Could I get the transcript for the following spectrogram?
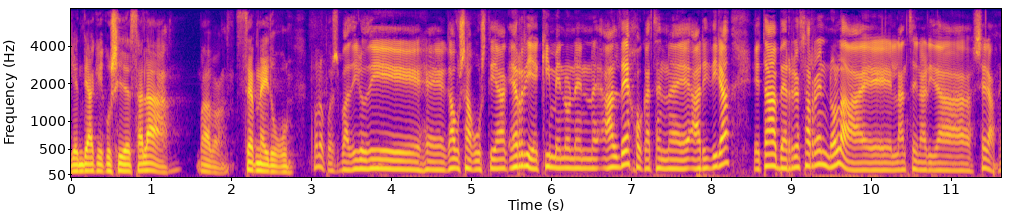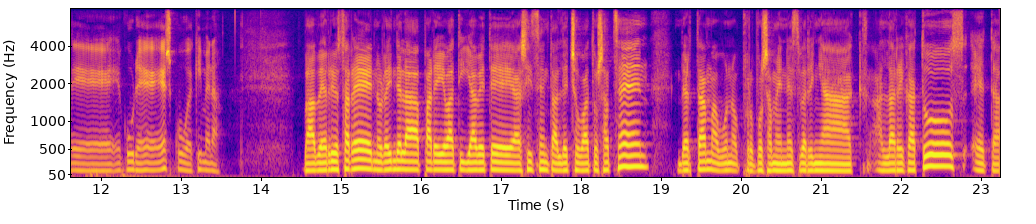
jendeak ikusi dezala ba, ba, zer nahi dugun. Bueno, pues badirudi e, gauza guztiak herri ekimen honen alde jokatzen e, ari dira eta berriozarren nola e, lantzen ari da zera e, gure esku ekimena? Ba, berriozaren orain dela pare bat hilabete hasi zen taldetxo bat osatzen, bertan ba, bueno, proposamen ezberdinak aldarrekatuz, eta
